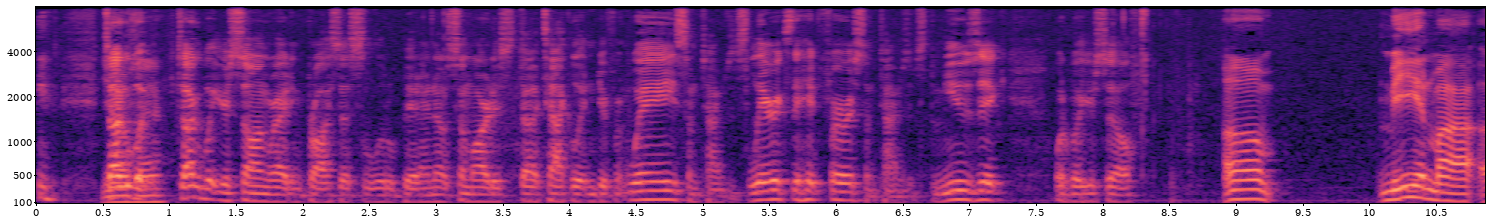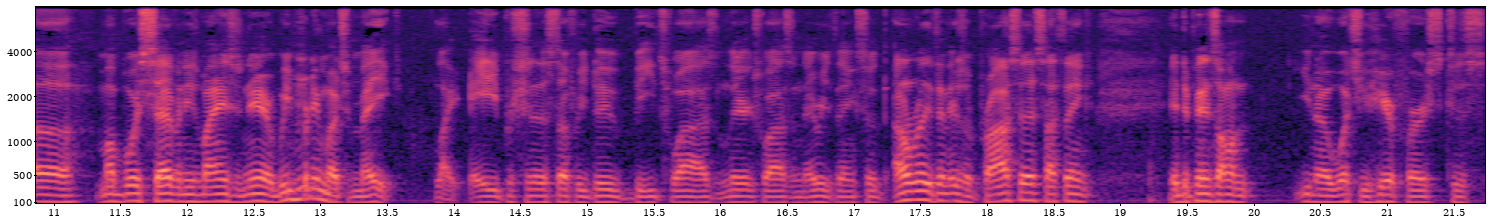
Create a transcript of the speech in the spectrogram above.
Talk about talk about your songwriting process a little bit. I know some artists uh, tackle it in different ways. Sometimes it's lyrics that hit first. Sometimes it's the music. What about yourself? Um, me and my uh my boy Seven, he's my engineer. We Mhm. pretty much make like eighty percent of the stuff we do, beats wise and lyrics wise and everything. So I don't really think there's a process. I think it depends on you know what you hear first because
